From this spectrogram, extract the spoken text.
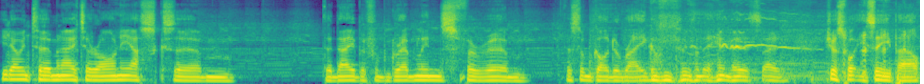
you know, in Terminator, Arnie asks um, the neighbour from Gremlins for um, for some kind of ray gun? And they say, "Just what you see, pal."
